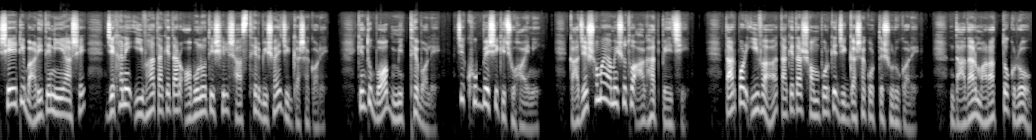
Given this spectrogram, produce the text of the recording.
সে এটি বাড়িতে নিয়ে আসে, যেখানে ইভা তাকে তার অবনতিশীল স্বাস্থ্যের বিষয়ে জিজ্ঞাসা করে। কিন্তু বব মিথ্যে বলে যে খুব বেশি কিছু হয়নি। কাজের সময় আমি শুধু আঘাত পেয়েছি। তারপর ইভা তাকে তার সম্পর্কে জিজ্ঞাসা করতে শুরু করে। দাদার মারাত্মক রোগ,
